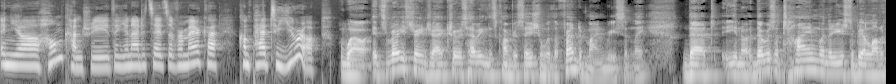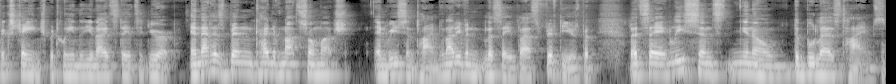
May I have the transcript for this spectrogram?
in your home country, the United States of America, compared to Europe? Well, it's very strange. Actually, I was having this conversation with a friend of mine recently that, you know, there was a time when there used to be a lot of exchange between the United States and Europe. And that has been kind of not so much in recent times, not even, let's say, the last 50 years, but let's say at least since, you know, the Boulez times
